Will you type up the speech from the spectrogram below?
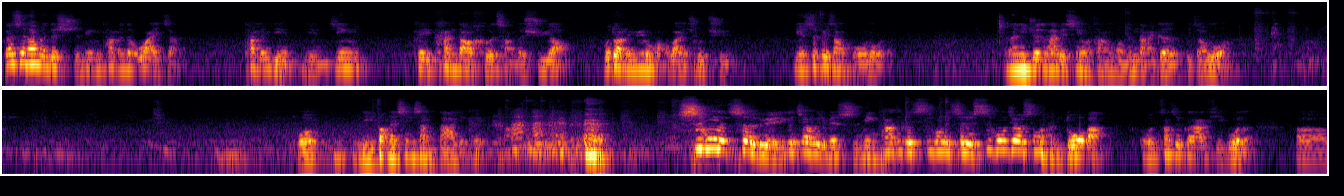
但是他们的使命、他们的外展、他们眼眼睛可以看到何尝的需要，不断的愿意往外出去，也是非常活络的。那你觉得台北信友堂我们哪一个比较弱？我你放在心上答也可以。施工的策略，一个教会里面使命，它这个施工的策略，施工教会生活很多吧？我上次跟大家提过了，呃，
